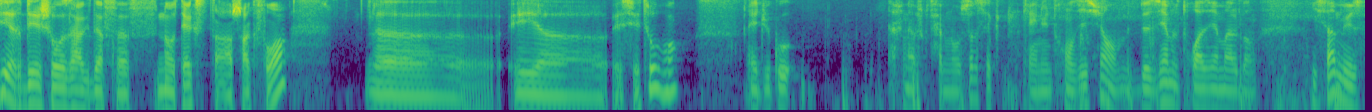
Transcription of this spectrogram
dire des choses هكذا في- في nos textes à chaque fois. Euh, euh, et, c'est tout. Hein. Et du coup, c'est qu'il y a une transition. Le deuxième, le troisième album. Ils s'amusent.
